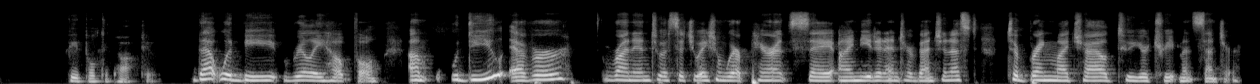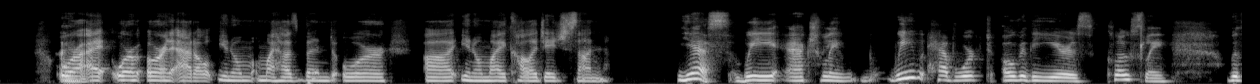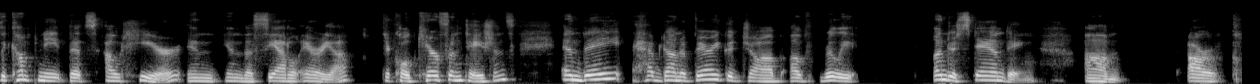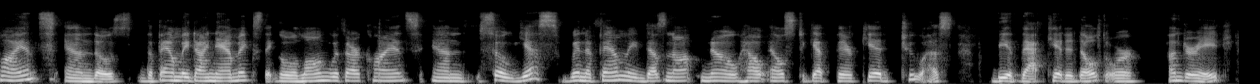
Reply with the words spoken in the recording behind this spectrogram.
people to talk to. That would be really helpful. Um, do you ever run into a situation where parents say, I need an interventionist to bring my child to your treatment center? Or I, I or or an adult, you know, my husband or uh, you know, my college age son. Yes, we actually we have worked over the years closely with a company that's out here in, in the Seattle area. They're called Carefrontations, and they have done a very good job of really understanding um, our clients and those the family dynamics that go along with our clients and so yes when a family does not know how else to get their kid to us be it that kid adult or underage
